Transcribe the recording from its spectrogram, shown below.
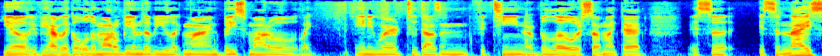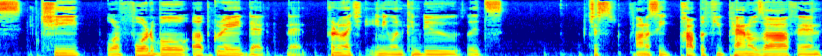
you know, if you have like an older model BMW like mine, base model, like anywhere 2015 or below or something like that, it's a it's a nice, cheap, or affordable upgrade that, that pretty much anyone can do. It's just honestly pop a few panels off and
